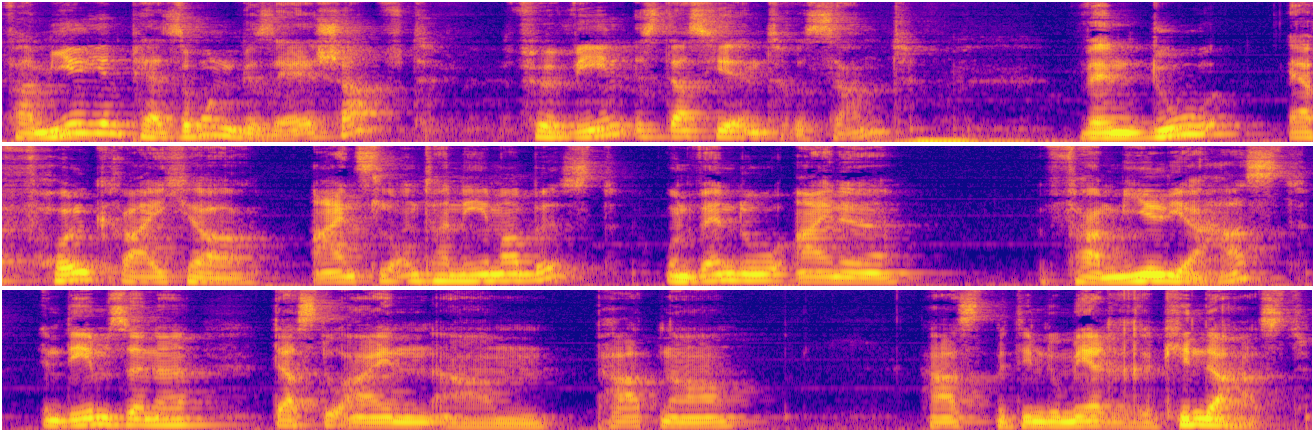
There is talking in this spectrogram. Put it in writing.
Familienpersonengesellschaft. Für wen ist das hier interessant? Wenn du erfolgreicher Einzelunternehmer bist und wenn du eine Familie hast, in dem Sinne, dass du einen ähm, Partner hast, mit dem du mehrere Kinder hast.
